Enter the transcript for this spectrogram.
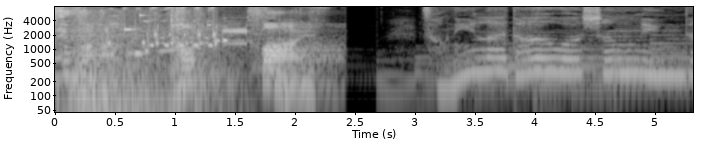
峰榜 Top Five。从你来到我生命的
